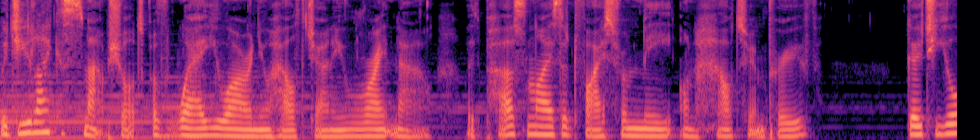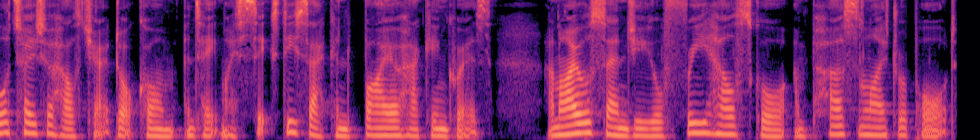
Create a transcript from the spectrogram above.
Would you like a snapshot of where you are in your health journey right now with personalized advice from me on how to improve? Go to yourtotalhealthcheck.com and take my 60 second biohacking quiz, and I will send you your free health score and personalized report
